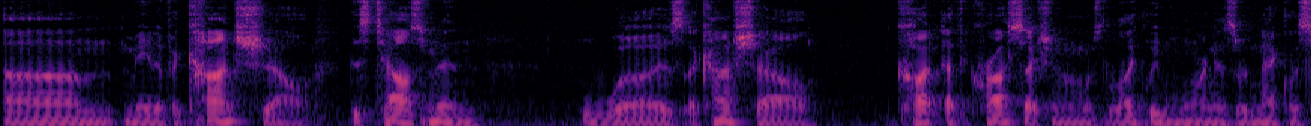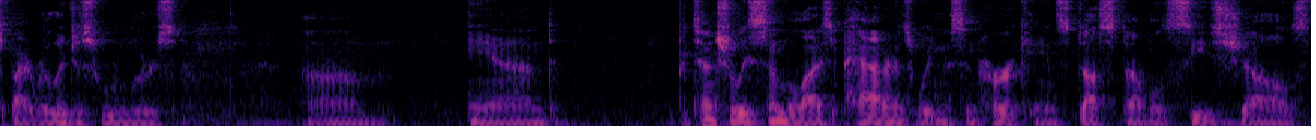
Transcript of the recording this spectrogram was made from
um, made of a conch shell. This talisman was a conch shell cut at the cross section and was likely worn as a necklace by religious rulers um, and potentially symbolized patterns witnessed in hurricanes, dust devils, seashells,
